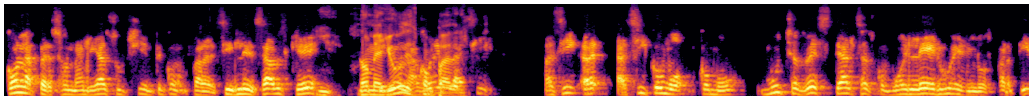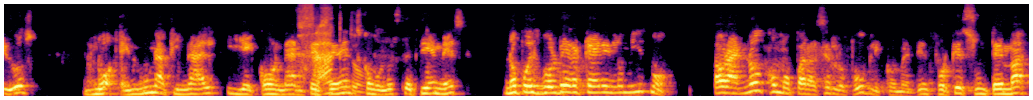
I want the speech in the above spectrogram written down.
con la personalidad suficiente como para decirle, ¿sabes qué? No me ayudes, compadre. Así, así, así como, como muchas veces te alzas como el héroe en los partidos, no, en una final y con antecedentes como los que tienes, no puedes volver a caer en lo mismo. Ahora, no como para hacerlo público, ¿me entiendes? Porque es un tema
